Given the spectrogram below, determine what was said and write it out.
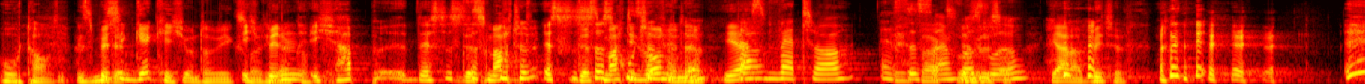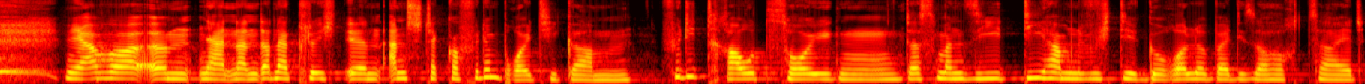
hoch 1000. Ist ein bisschen geckig unterwegs Ich heute, bin, ich habe, das ist Das das, macht- gute, es ist das das, macht die Sonne, Wetter. ne? Ja, Das Wetter, es ist sag's, einfach so ist so. Jana, bitte. Ja, aber ähm, ja, dann, dann natürlich ein Anstecker für den Bräutigam, für die Trauzeugen, dass man sieht, die haben eine wichtige Rolle bei dieser Hochzeit.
